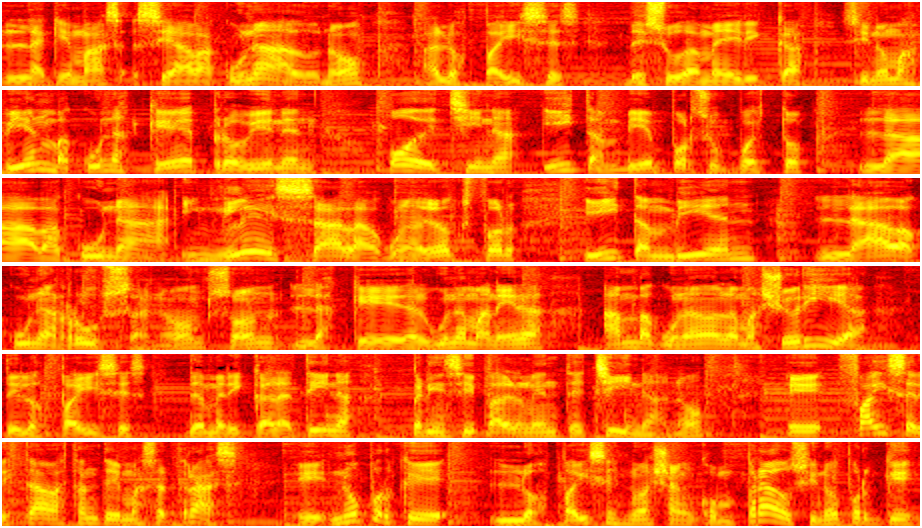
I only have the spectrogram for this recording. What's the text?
la que más se ha vacunado ¿no? a los países de Sudamérica, sino más bien vacunas que provienen o de China y también por supuesto la vacuna inglesa, la vacuna de Oxford y también la vacuna rusa, ¿no? Son las que de alguna manera han vacunado a la mayoría de los países de América Latina, principalmente China, ¿no? Eh, Pfizer está bastante más atrás. Eh, no porque los países no hayan comprado, sino porque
